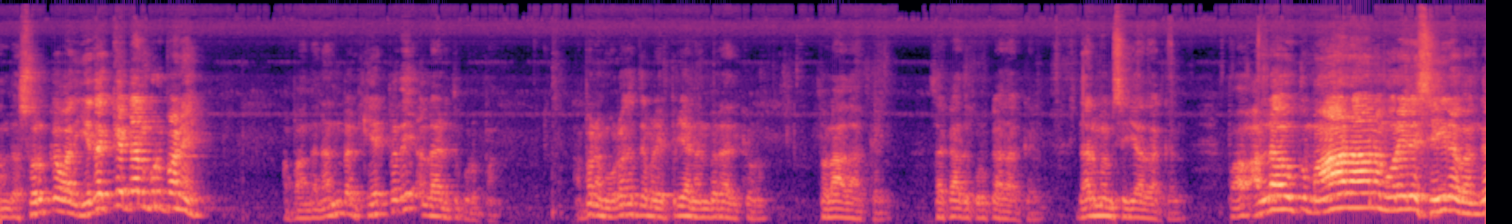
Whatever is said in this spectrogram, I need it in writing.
அந்த சொர்க்கவாதி எதை கேட்டாலும் கொடுப்பானே. அப்போ அந்த நண்பர் கேட்பதை அல்லாஹ் எடுத்து கொடுப்பான். அப்போ நம்ம உலகத்தில் நம்ம எப்படியா நண்பராக இருக்கணும்? தொழாதாக்கள் சக்காது கொடுக்காதாக்கள் தர்மம் செய்யாதாக்கள் அல்லாவுக்கு மாறான முறையில் செய்கிறவங்க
